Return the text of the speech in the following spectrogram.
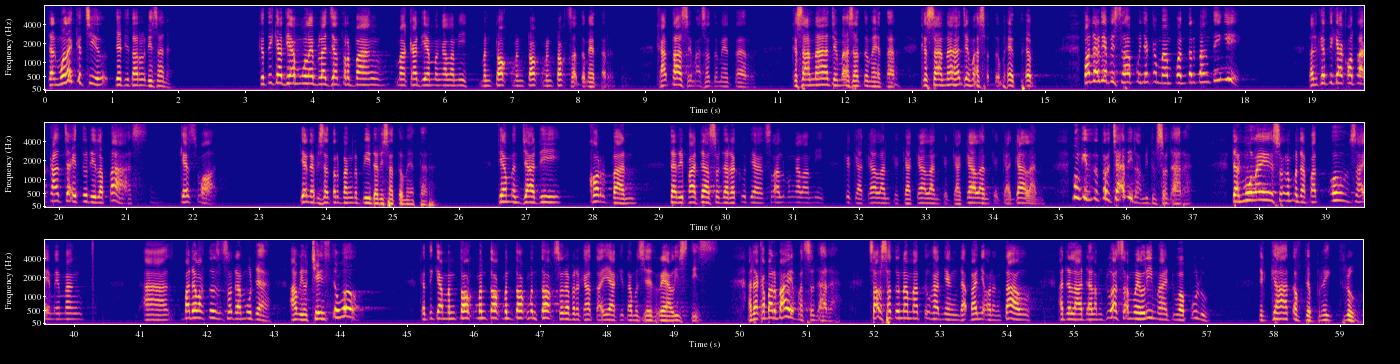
Dan mulai kecil dia ditaruh di sana. Ketika dia mulai belajar terbang, maka dia mengalami mentok, mentok, mentok satu meter. Ke atas cuma satu meter. Ke sana cuma satu meter. Ke sana cuma satu meter. Padahal dia bisa punya kemampuan terbang tinggi. Dan ketika kotak kaca itu dilepas, guess what? Dia tidak bisa terbang lebih dari satu meter. Dia menjadi korban daripada saudaraku dia selalu mengalami kegagalan, kegagalan, kegagalan, kegagalan. Mungkin itu terjadi dalam hidup saudara. Dan mulai saudara mendapat, oh saya memang uh, pada waktu saudara muda, I will change the world. Ketika mentok, mentok, mentok, mentok, saudara berkata, ya kita mesti realistis. Ada kabar baik buat saudara. Salah satu nama Tuhan yang tidak banyak orang tahu adalah dalam 2 Samuel 5 ayat 20. The God of the breakthrough.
